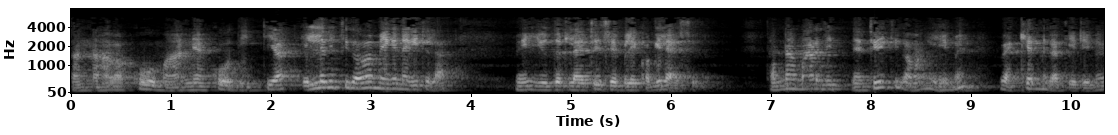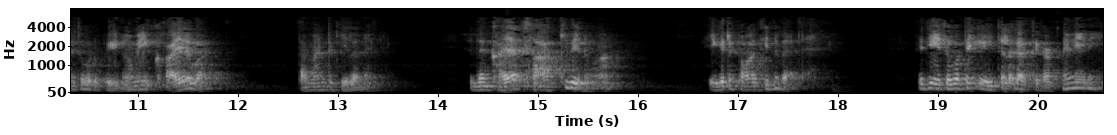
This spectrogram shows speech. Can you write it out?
තණ්හාවක් හෝ මාන්නයක් හෝ දිට්ඨියක් එල්ල වෙච්ච ගමන් මේක නැගිටලා මේ යුද්ධට ලෑස්ති සෙබලෙක් වගේ ලෑස්ති වෙනවා. තණ්හා මාන නැති වෙච්ච ගමන් එහෙම වැක්කෙන්න ගතියට එනවා. ඒකෝට පේනවා මේ කයවත් Tamanට කියලා නැහැ. දැන් කයත් සාක්ෂි වෙනවා. ඒකට පවතින්න බෑ. ඉතින් ඒකකොට ඒක හිතලා ගත් එකක් නෙවෙයිනේ.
